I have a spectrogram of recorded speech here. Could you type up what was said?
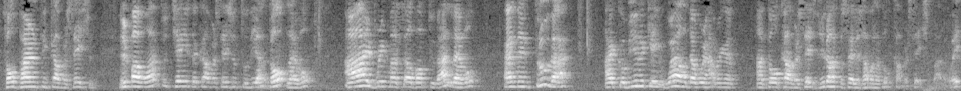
it's all parenting conversation. If I want to change the conversation to the adult level, I bring myself up to that level, and then through that, I communicate well that we're having an adult conversation. You don't have to say, let's have an adult conversation, by the way.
